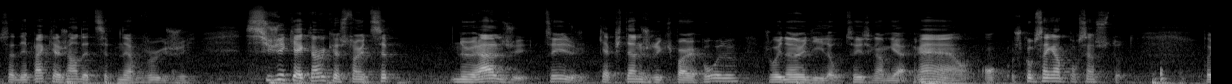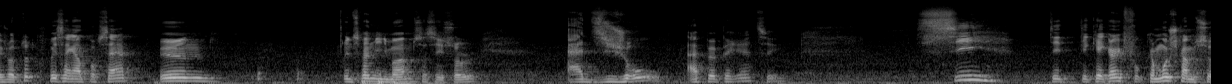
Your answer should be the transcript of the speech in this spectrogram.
Ça dépend quel genre de type nerveux que j'ai. Si j'ai quelqu'un que c'est un type neural, tu sais, capitaine, je récupère pas, là, je vais donner un deload. Tu sais, c'est comme, gars, prends, je coupe 50% sur tout. Fait que je vais tout couper 50%. Une, une semaine minimum, ça c'est sûr. À 10 jours, à peu près, tu sais. Si t'es es, quelqu'un qu'il faut. Comme moi, je suis comme ça.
